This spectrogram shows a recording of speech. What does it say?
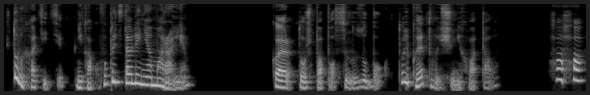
Что вы хотите? Никакого представления о морали. Кайр тоже попался на зубок. Только этого еще не хватало. Ха-ха,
